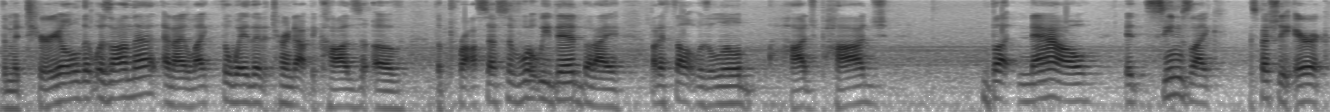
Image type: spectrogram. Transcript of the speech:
the material that was on that, and I liked the way that it turned out because of the process of what we did. But I but I felt it was a little hodgepodge. But now it seems like, especially Eric,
